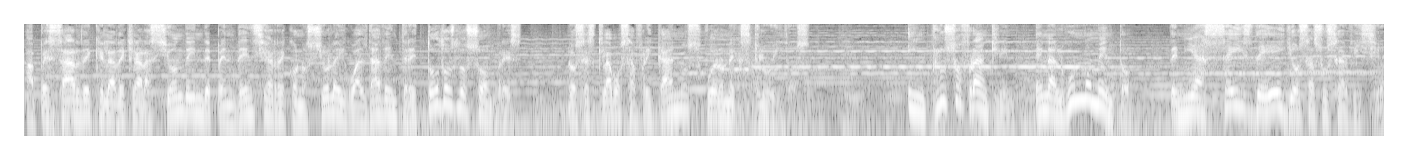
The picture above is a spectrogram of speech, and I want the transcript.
A pesar de que la Declaración de Independencia reconoció la igualdad entre todos los hombres, los esclavos africanos fueron excluidos. Incluso Franklin, en algún momento, tenía seis de ellos a su servicio.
